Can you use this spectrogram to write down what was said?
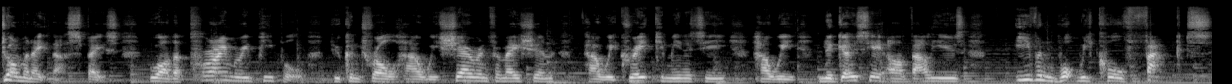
dominate that space, who are the primary people who control how we share information, how we create community, how we negotiate our values, even what we call facts.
